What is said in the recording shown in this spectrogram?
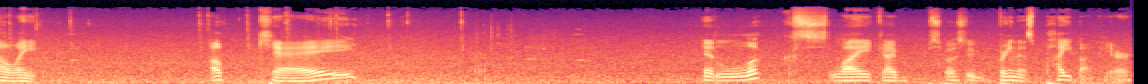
Oh, wait. Okay. It looks like I'm supposed to bring this pipe up here.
